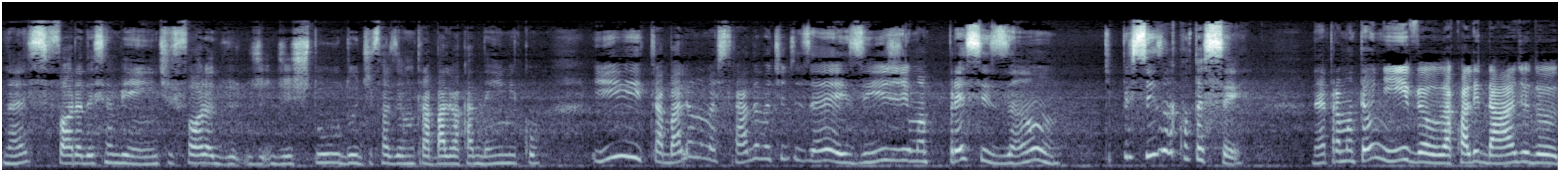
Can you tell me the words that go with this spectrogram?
né, fora desse ambiente, fora de, de, estudo, de fazer um trabalho acadêmico. E trabalho no mestrado, eu vou te dizer, exige uma precisão que precisa acontecer, né, para manter o nível, a qualidade do,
